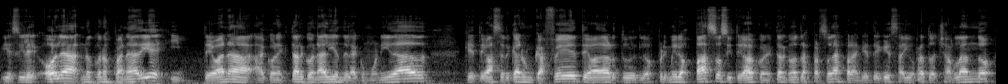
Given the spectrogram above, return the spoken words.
y decirle, hola, no conozco a nadie, y te van a, conectar con alguien de la comunidad que te va a acercar un café, te va a dar los primeros pasos y te va a conectar con otras personas para que te quedes ahí un rato charlando.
